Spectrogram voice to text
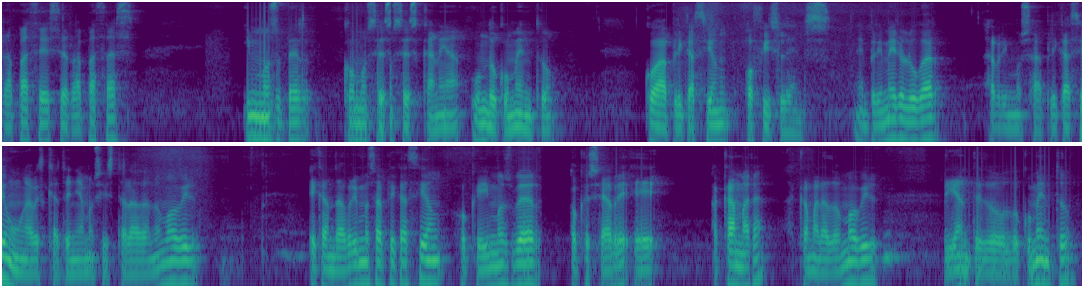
Rapaces e rapazas, imos ver como se escanea un documento coa aplicación Office Lens. En primeiro lugar, abrimos a aplicación unha vez que a teñamos instalada no móvil e cando abrimos a aplicación o que imos ver, o que se abre é a cámara, a cámara do móvil, diante do documento.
